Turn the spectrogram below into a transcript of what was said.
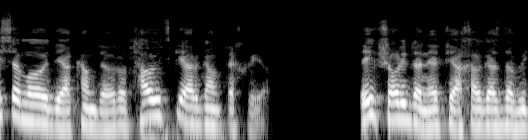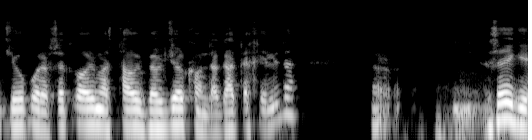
ისე მოვედი აქამდე რომ თავიც კი არ გამტეხვია იქ შორიდან ერთი ახალგაზრდა ბიჭი უყურებს ეთყო იმას თავი ბევრჯერ ქონდა გატეხილი და ესე იგი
